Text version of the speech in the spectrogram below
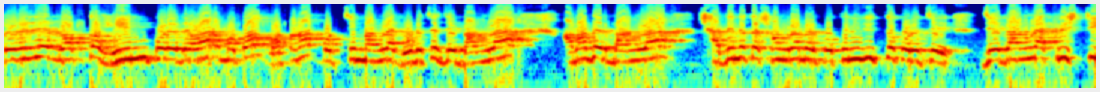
শরীরের রক্ত হিম করে দেওয়ার মতো ঘটনা পশ্চিম বাংলায় ঘটেছে। যে বাংলা, আমাদের বাংলা স্বাধীনতা সংগ্রামের প্রতিনিধিত্ব করেছে। যে বাংলা কৃষ্টি,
